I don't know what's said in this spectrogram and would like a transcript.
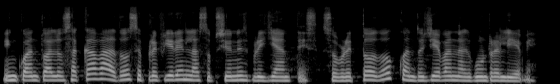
En cuanto a los acabados, se prefieren las opciones brillantes, sobre todo cuando llevan algún relieve.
